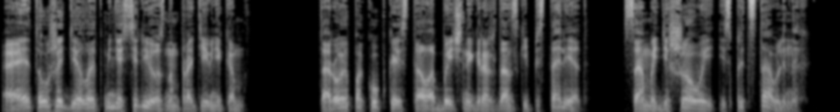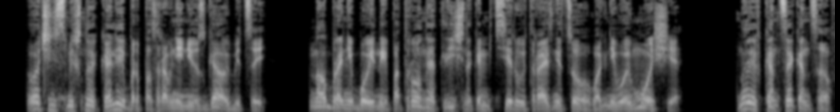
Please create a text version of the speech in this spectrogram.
а это уже делает меня серьезным противником. Второй покупкой стал обычный гражданский пистолет, самый дешевый из представленных. Очень смешной калибр по сравнению с гаубицей, но бронебойные патроны отлично компенсируют разницу в огневой мощи. Ну и в конце концов,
